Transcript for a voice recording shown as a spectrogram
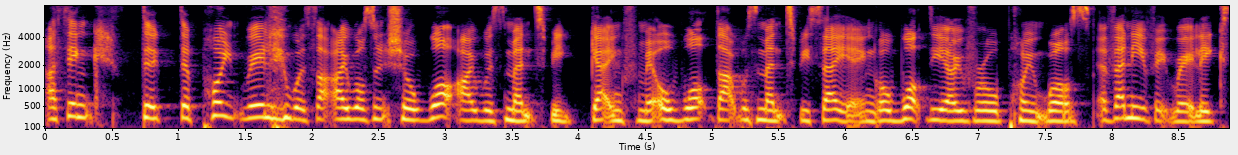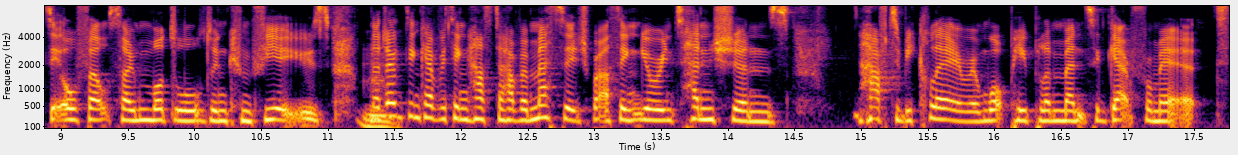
I think the the point really was that I wasn't sure what I was meant to be getting from it or what that was meant to be saying or what the overall point was of any of it really because it all felt so muddled and confused. And I mm. don't think everything has to have a message, but I think your intentions have to be clear and what people are meant to get from it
